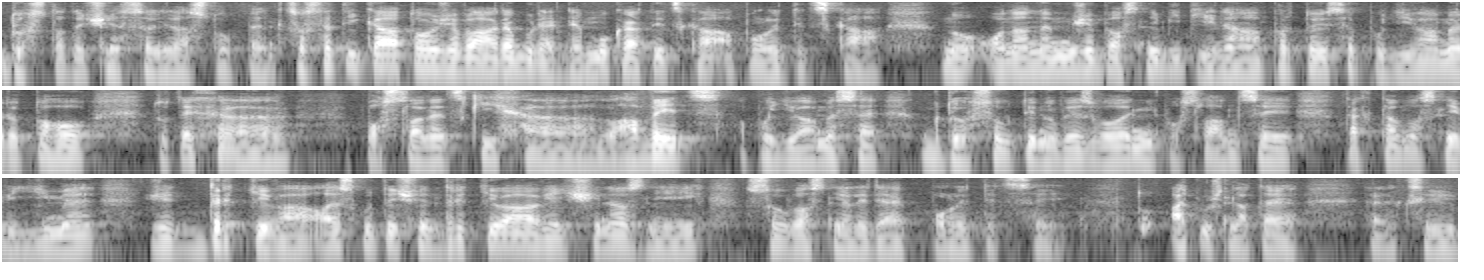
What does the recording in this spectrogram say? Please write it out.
dostatečně silně zastoupen. Co se týká toho, že vláda bude demokratická a politická, no ona nemůže vlastně být jiná, protože se podíváme do toho, do těch eh, poslaneckých eh, lavic a podíváme se, kdo jsou ty nově zvolení poslanci, tak tam vlastně vidíme, že drtivá, ale skutečně drtivá většina z nich jsou vlastně lidé politici. To, ať už na té eh, jaksi,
